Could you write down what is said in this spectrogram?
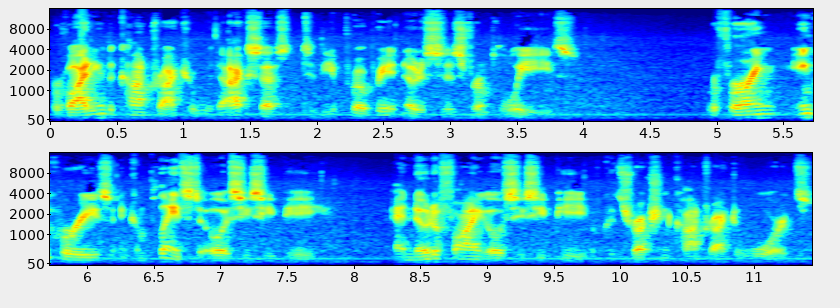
providing the contractor with access to the appropriate notices for employees, referring inquiries and complaints to OFCCP, and notifying OFCCP of construction contract awards.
